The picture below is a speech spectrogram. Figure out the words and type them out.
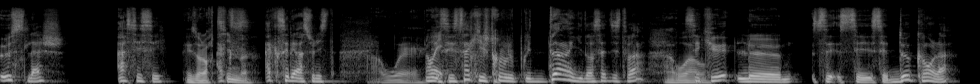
E slash ACC. Ils ont leur team. accélérationniste. Ah ouais. Et c'est ça qui je trouve le plus dingue dans cette histoire. Ah, C'est que le, ces deux camps-là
